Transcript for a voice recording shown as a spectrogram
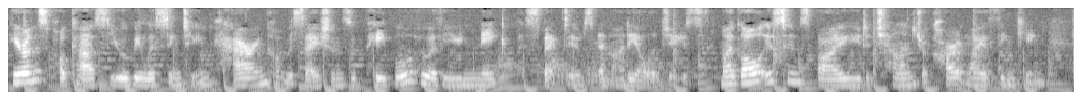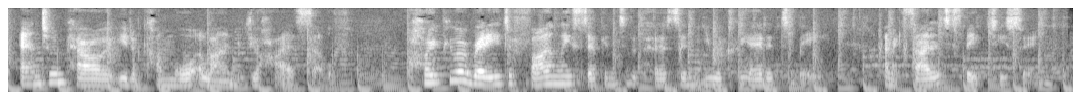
Here on this podcast, you will be listening to empowering conversations with people who have unique perspectives and ideologies. My goal is to inspire you to challenge your current way of thinking and to empower you to become more aligned with your higher self. I hope you are ready to finally step into the person you were created to be. I'm excited to speak to you soon.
